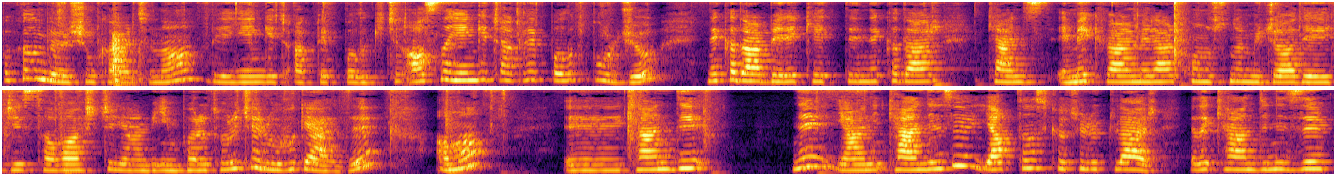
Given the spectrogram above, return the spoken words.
Bakalım dönüşüm kartına bir yengeç akrep balık için. Aslında yengeç akrep balık burcu ne kadar bereketli, ne kadar kendisi emek vermeler konusunda mücadeleci, savaşçı yani bir imparatoriçe ruhu geldi. Ama e, kendi ne yani kendinize yaptığınız kötülükler ya da kendinizi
